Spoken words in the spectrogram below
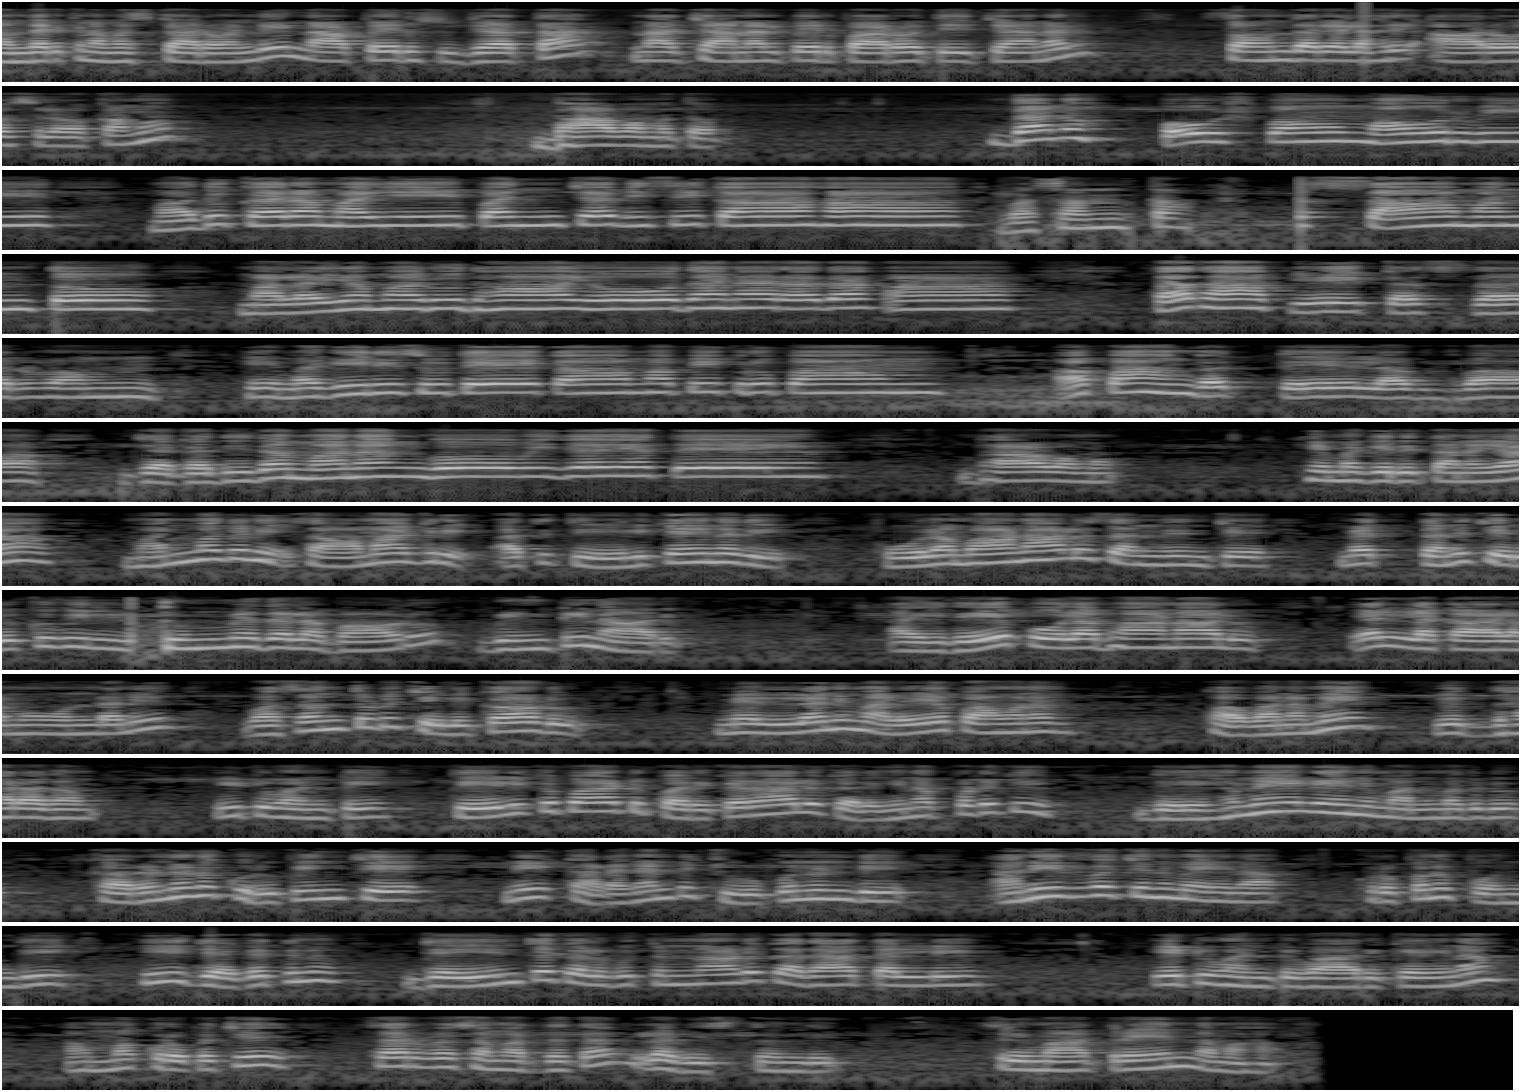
అందరికీ నమస్కారం అండి. నా పేరు సుజాత. నా ఛానల్ పేరు పార్వతీ ఛానల్. సౌందర్యలహరి ఆరవ శ్లోకము భావముతో. ధను పౌష్పం మౌర్వి మధుకరమయీ పంచవిసికాహ వసంత సామంతో మలయమరుధాయోధనరథ తథాప్యేక సర్వం హిమగిరిసుతే కామపి కృపాం. అపాంగత్తే లబ్ధ్వా జగదిదమనంగో విజయతే. భావము. హిమగిరి తనయ మన్మధుని సామాగ్రి అతి తేలికైనది. పూలబాణాలు సంధించే మెత్తని చెరుకు విల్లు. తుమ్మెదల బారు వింటినారి ఐదే పూలబాణాలు. ఎల్లకాలము ఉండని వసంతుడు చెలికాడు. మెల్లని మలయ పవనం. పవనమే యుద్ధరథం. ఇటువంటి తేలికపాటి పరికరాలు కలిగినప్పటికీ దేహమే లేని మన్మధుడు కరుణను కురిపించే నీ కడగంటి చూపు నుండి అనిర్వచనమైన కృపను పొంది ఈ జగత్తును జయించగలుగుతున్నాడు కదా తల్లి. ఎటువంటి వారికైనా అమ్మ కృపచే సర్వసమర్థత లభిస్తుంది. శ్రీమాత్రేన్ నమః.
